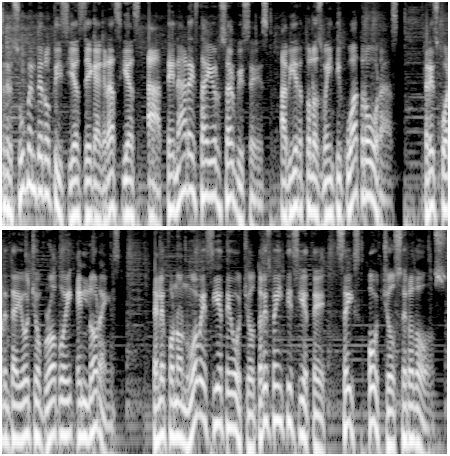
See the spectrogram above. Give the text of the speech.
resumen de noticias llega gracias a Tenar Tire Services, abierto las 24 horas, 348 Broadway en Lawrence. Teléfono 978-327-6802.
